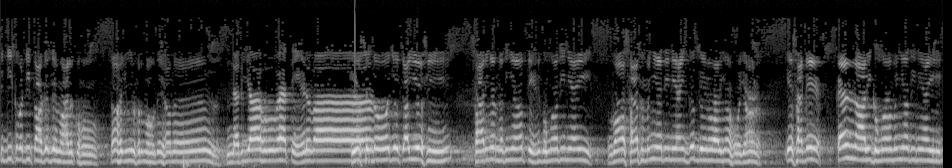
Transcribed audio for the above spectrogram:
ਕਿੰਨੀ ਕੁ ਵੱਡੀ ਤਾਕਤ ਦੇ ਮਾਲਕ ਹੋ ਤਾਂ ਹਜੂਰ ਫਰਮਾਉਂਦੇ ਹਨ। ਨਦੀਆ ਹੋਵੇ ਧੇਣਵਾ ਇਸ ਦੋ ਜੇ ਚਾਹੀਏ ਅਸੀਂ ਸਾਰੀਆਂ ਨਦੀਆਂ ਧੇਣ ਗਊਆਂ ਦੀ ਨਿਆਈ ਵਾ ਸਾਥ ਮਈਆਂ ਦੀ ਨਿਆਈ ਦੁੱਧ ਦੇਣ ਵਾਲੀਆਂ ਹੋ ਜਾਣ। ਇਹ ਸਾਡੇ ਕਹਿਣ ਨਾਲ ਹੀ ਗਊਆਂ ਮਈਆਂ ਦੀ ਨਿਆਈ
